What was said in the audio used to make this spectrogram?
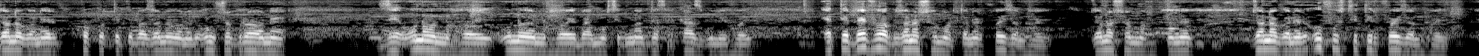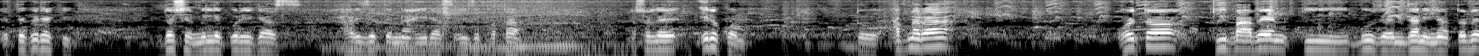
জনগণের পক্ষ থেকে বা জনগণের অংশগ্রহণে যে উন্নয়ন হয় উন্নয়ন হয় বা মসজিদ, মাদ্রাসার কাজগুলি হয়, এতে ব্যাপক জনসমর্থনের প্রয়োজন হয়। জনসমর্থনের, জনগণের উপস্থিতির প্রয়োজন হয়। এতে করে কি? দেশে মিলে করি গাছ, হারি যেতে না হিরাস এই যে কথা। আসলে এরকম। তো আপনারা হয়তো কি ভাবেন, কি বুঝেন, জানি না। তবে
